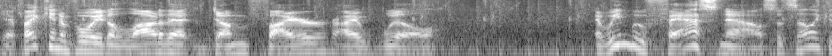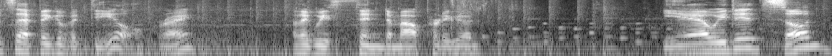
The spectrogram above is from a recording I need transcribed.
Yeah, if I can avoid a lot of that dumb fire, I will. And we move fast now, so it's not like it's that big of a deal, right? I think we thinned them out pretty good. Yeah, we did, son.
